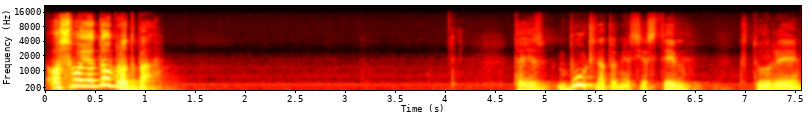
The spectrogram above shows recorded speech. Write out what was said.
o swoje dobro dba. To jest Bóg natomiast jest tym, który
